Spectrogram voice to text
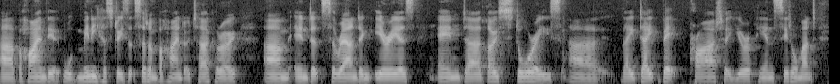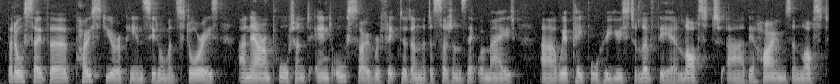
uh, behind there, or many histories that sit in behind Otakaro um, and its surrounding areas. And uh, those stories, uh, they date back prior to European settlement, but also the post-European settlement stories are now important and also reflected in the decisions that were made uh, where people who used to live there lost uh, their homes and lost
